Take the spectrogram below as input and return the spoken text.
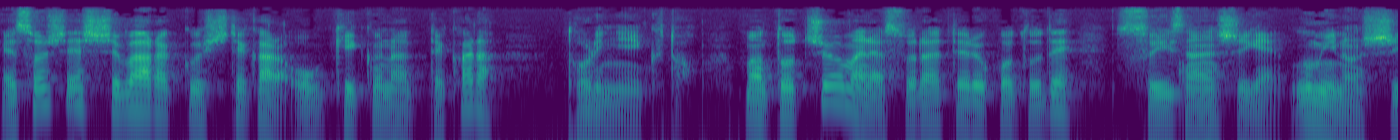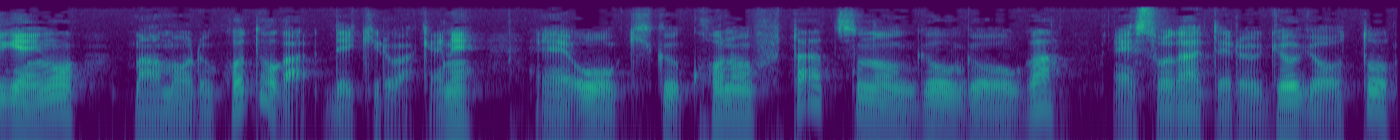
え、そしてしばらくしてから大きくなってから取りに行くと、まあ、途中まで育てることで水産資源海の資源を守ることができるわけね、え、大きくこの2つの漁業が育てる漁業と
